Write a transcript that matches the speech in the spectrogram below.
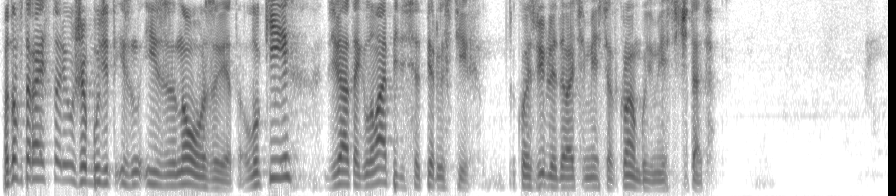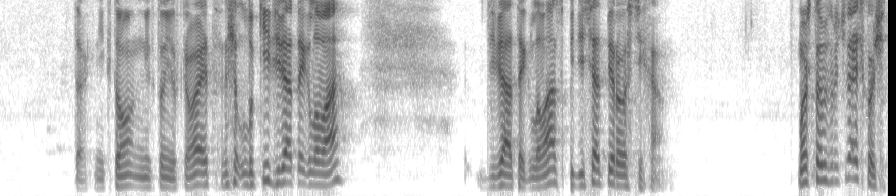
Потом вторая история уже будет из, из Нового Завета. Луки, 9 глава, 51 стих. Такое из Библии давайте вместе откроем, будем вместе читать. Так, никто, никто не открывает. Луки 9 глава. 9 глава с 51 стиха. Может, кто-нибудь прочитать хочет?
